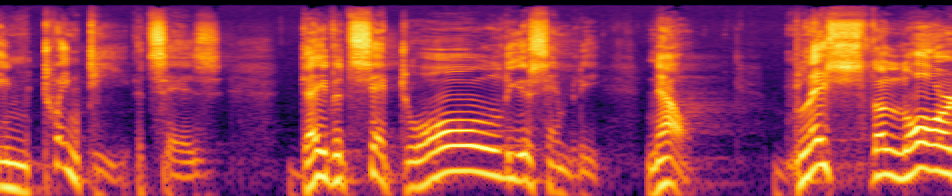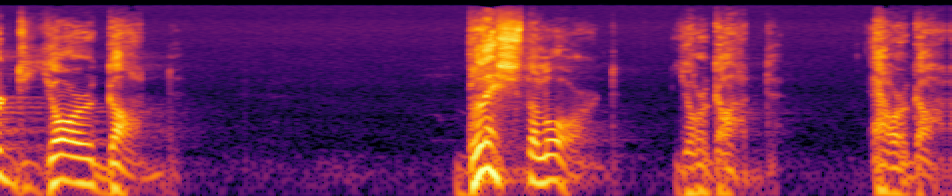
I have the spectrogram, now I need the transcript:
In 20, it says, David said to all the assembly, Now, Bless the Lord your God. Bless the Lord your God, our God.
